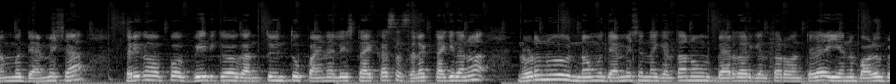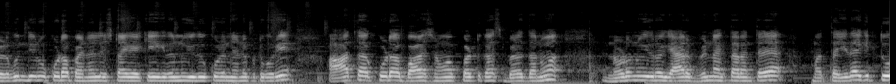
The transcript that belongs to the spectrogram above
ನಮ್ಮ ದ್ಯಾಮೇಶ ಸರಿಗಮಪ್ಪ ವೇದಿಕೆ ಒಳಗೆ ಅಂತೂ ಇಂತೂ ಫೈನಲಿಸ್ಟ್ ಆಗಿ ಕಸ ಸೆಲೆಕ್ಟ್ ಆಗಿದಾನು. ನೋಡೋನು ನಮ್ಮ ದ್ಯಾಮೇಶನ್ನ ಗೆಲ್ತಾನೋ ಬೇರೆದವ್ರು ಗೆಲ್ತಾರೋ ಅಂತೇಳಿ ಏನು ಬಾಳು ಬೆಳಗುಂದಿನೂ ಕೂಡ ಫೈನಲಿಸ್ಟ್ ಆಗಿ ಆಯ್ಕೆಯಾಗಿದ್ದಾನು ಇದು ಕೂಡ ನೆನಪಿಟ್ಕೋರಿ. ಆತ ಕೂಡ ಭಾಳ ಶ್ರಮ ಪಟ್ಟು ಕಾಸು ಬೆಳೆದಾನು. ನೋಡೋನು ಇದ್ರಾಗ ಯಾರು ವಿನ್ ಆಗ್ತಾರಂತೇಳಿ ಮತ್ತು ಇದಾಗಿತ್ತು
